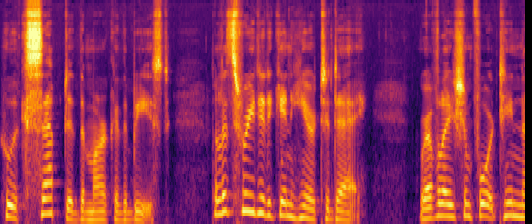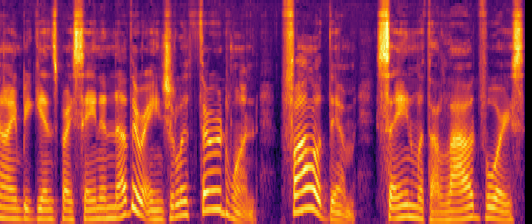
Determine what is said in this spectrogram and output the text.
who accepted the mark of the beast. But let's read it again here today. Revelation 14:9 begins by saying another angel, a third one, followed them, saying with a loud voice,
